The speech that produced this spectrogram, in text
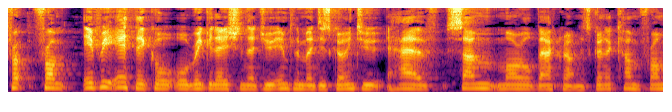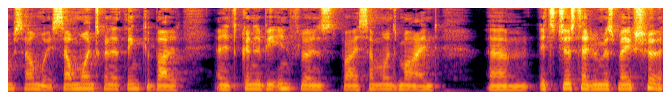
from, from every ethic or, or, regulation that you implement is going to have some moral background. It's going to come from somewhere. Someone's going to think about it and it's going to be influenced by someone's mind. Um, it's just that we must make sure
